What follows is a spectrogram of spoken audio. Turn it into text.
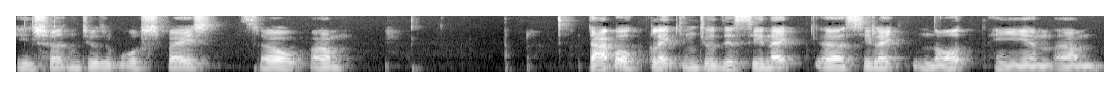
insert into the workspace. So um, double click into the select uh, select node and um,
